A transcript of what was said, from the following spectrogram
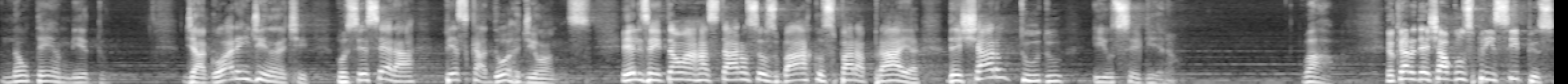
Não tenha medo, De agora em diante, você será pescador de homens. Eles então arrastaram seus barcos para a praia, deixaram tudo e o seguiram. Uau! Eu quero deixar alguns princípios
